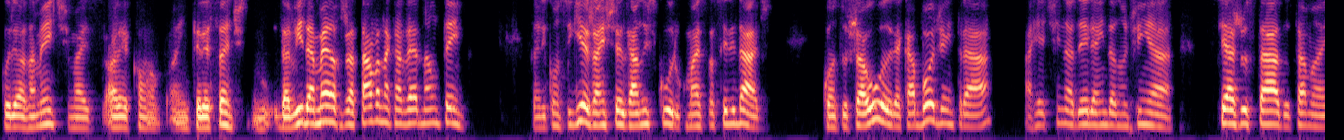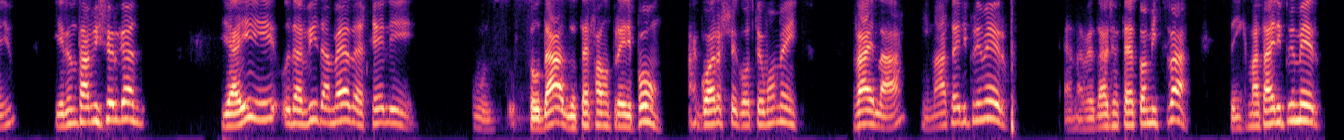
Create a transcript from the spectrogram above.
curiosamente, mas olha como é interessante, David Amelech já estava na caverna há um tempo. Então ele conseguia já enxergar no escuro com mais facilidade. Enquanto o Shaul, ele acabou de entrar, a retina dele ainda não tinha se ajustado o tamanho, e ele não estava enxergando. E aí o David Amelech, ele, os, os soldados até falam para ele, bom, agora chegou o teu momento vai lá e mata ele primeiro. É, na verdade, até a tua mitzvah. Você tem que matar ele primeiro.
